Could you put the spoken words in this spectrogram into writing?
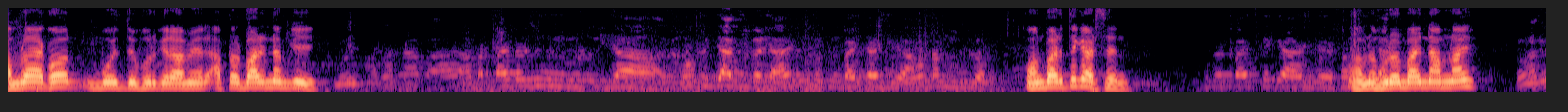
আমরা এখন মজদুপুর গ্রামের, আপনার বাড়ির নাম কি? আছি। কোন বাড়ি থেকে আসছেন? আপনার পুরান বাড়ির নাম নাই? আজি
